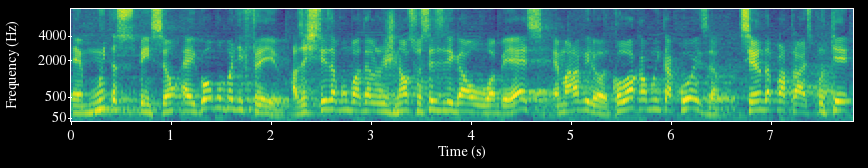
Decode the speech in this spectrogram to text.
É muita suspensão, é igual bomba de freio. As existência a bomba dela original, se você desligar o ABS, é maravilhoso. Coloca muita coisa, você anda para trás, porque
